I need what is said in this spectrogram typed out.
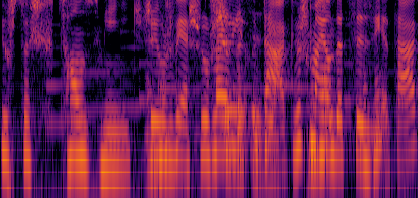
już coś chcą zmienić, czy już mhm. wiesz, już mają decyzję. tak, już mhm. mają decyzję, mhm. tak?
